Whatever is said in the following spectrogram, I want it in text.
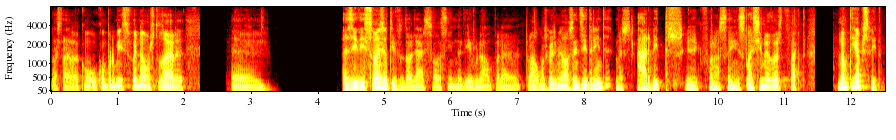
lá está, o compromisso foi não estudar uh, as edições, eu tive de olhar só assim na diagonal para, para algumas coisas de 1930, mas árbitros uh, que foram sem selecionadores, de facto, não me tinha percebido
